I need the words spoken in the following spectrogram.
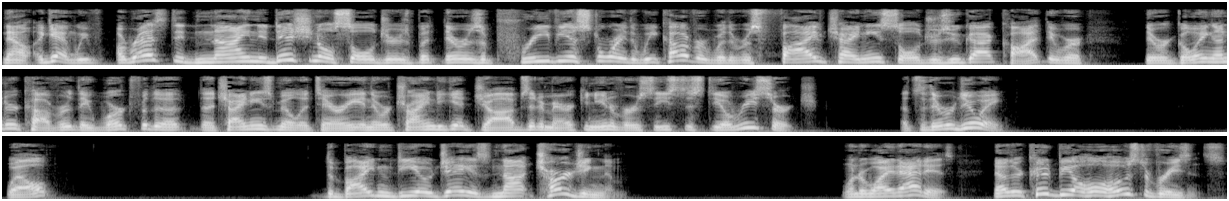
now, again, we've arrested nine additional soldiers, but there was a previous story that we covered where there was five Chinese soldiers who got caught. They were they were going undercover. They worked for the, the Chinese military and they were trying to get jobs at American universities to steal research. That's what they were doing. Well, the Biden DOJ is not charging them. Wonder why that is. Now, there could be a whole host of reasons.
